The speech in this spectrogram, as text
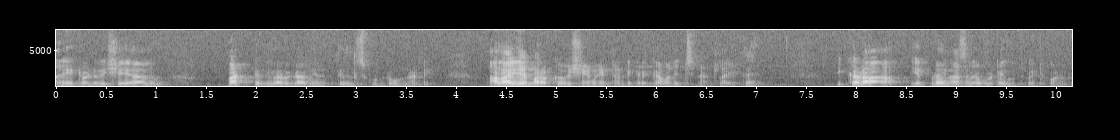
అనేటువంటి విషయాలు పర్టికులర్గా మీరు తెలుసుకుంటూ ఉండండి. అలాగే మరొక విషయం ఏంటంటే ఇక్కడ గమనించినట్లయితే ఇక్కడ ఎప్పుడైనా సరే ఒకటే గుర్తుపెట్టుకోండి.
